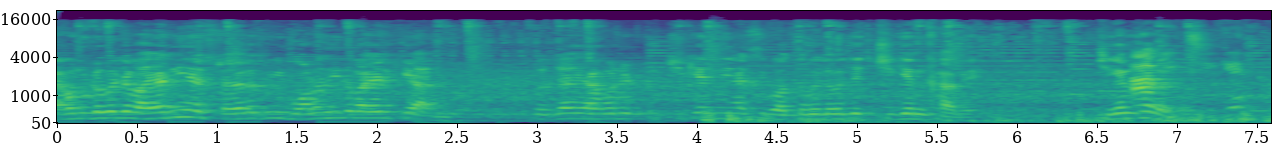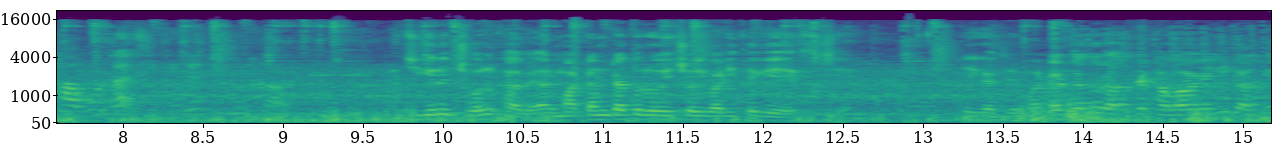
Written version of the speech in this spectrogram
এখন উঠে বলছে বাজার নিয়ে এসছো তাহলে তুমি বলো দিতে বাজার কি আনব? তো যাই এখন একটু চিকেন নিয়ে আসি ভদ্রমহিলা বলছে চিকেন খাবে। চিকেন খাবে চিকেন খাব না চিকেনের ঝোল খাব। চিকেনের ঝোল খাবে আর মাটনটা তো রয়েছে ওই বাড়ি থেকে এসছে। ঠিক আছে মাটনটা তো রাত্রে খাওয়া হয়নি কালকে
